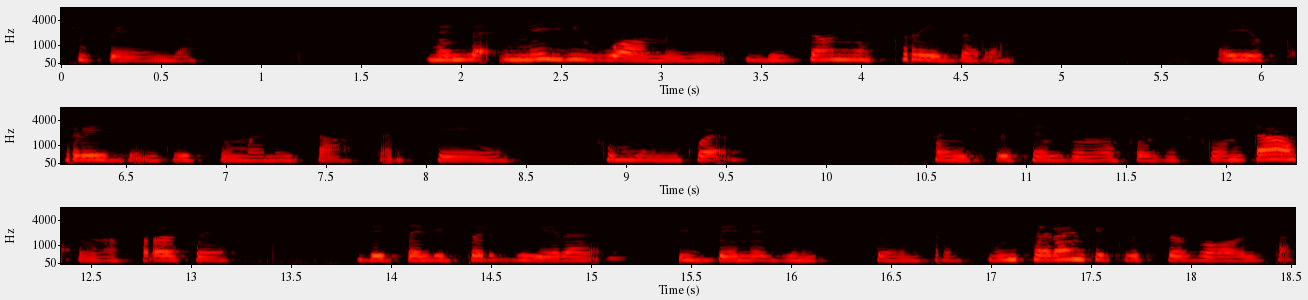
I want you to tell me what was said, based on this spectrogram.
stupendo. Nel, negli uomini bisogna credere e io credo in questa umanità perché comunque, anche se sembra una cosa scontata, una frase detta lì per dire, il bene vince sempre. Vincerà anche questa volta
